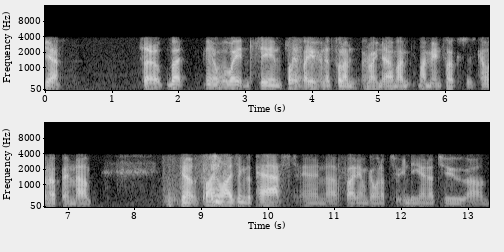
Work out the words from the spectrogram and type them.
Yeah. So, but you know, we'll wait and see and play by ear, and that's what I'm doing right now. My my main focus is going up and um, you know finalizing the past. And uh, Friday I'm going up to Indiana to um,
